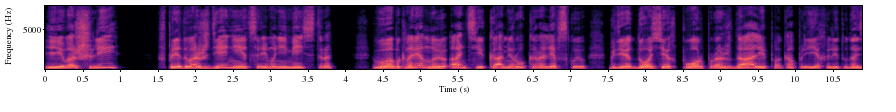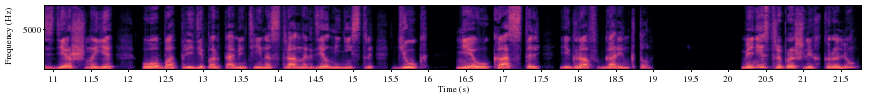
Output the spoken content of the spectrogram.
И вошли в предвождение церемониймейстера в обыкновенную антикамеру королевскую, где до сих пор прождали, пока приехали туда здешние, оба при департаменте иностранных дел министры, дюк Неукастель и граф Гаррингтон. Министры прошли к королю,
